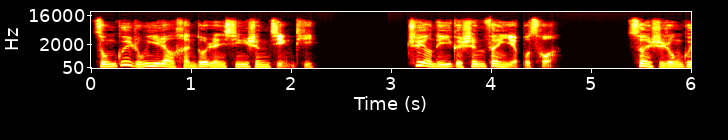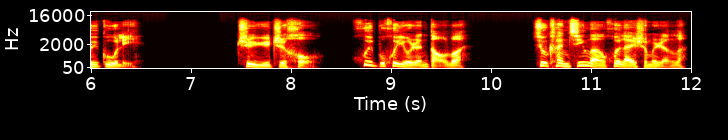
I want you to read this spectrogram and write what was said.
总归容易让很多人心生警惕。这样的一个身份也不错，算是荣归故里。至于之后会不会有人捣乱，就看今晚会来什么人了。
